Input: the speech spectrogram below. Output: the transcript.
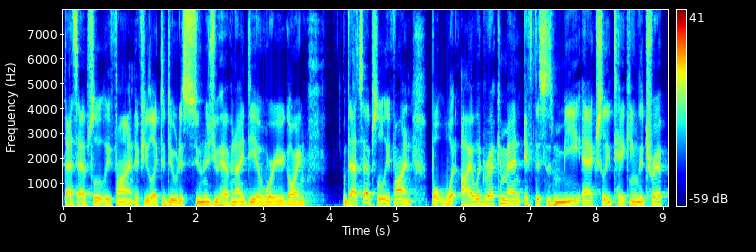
that's absolutely fine. If you like to do it as soon as you have an idea of where you're going, that's absolutely fine. But what I would recommend, if this is me actually taking the trip,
